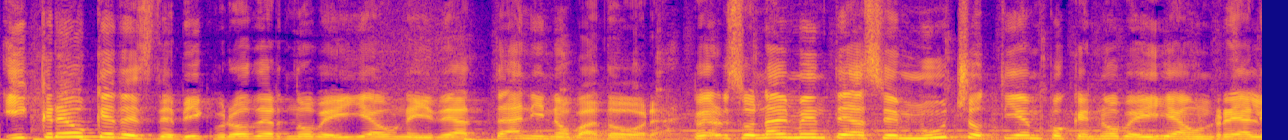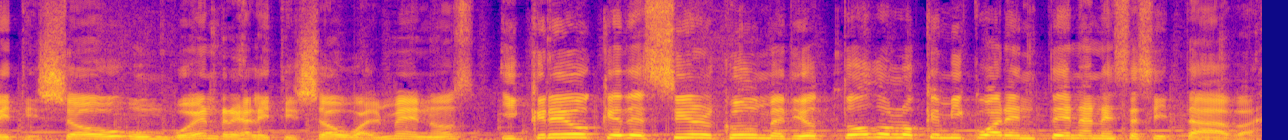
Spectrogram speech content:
y creo que desde Big Brother no veía una idea tan innovadora. Personalmente hace mucho tiempo que no veía un reality show, un buen reality show al menos, y creo que The Circle me dio todo lo que mi cuarentena necesitaba.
